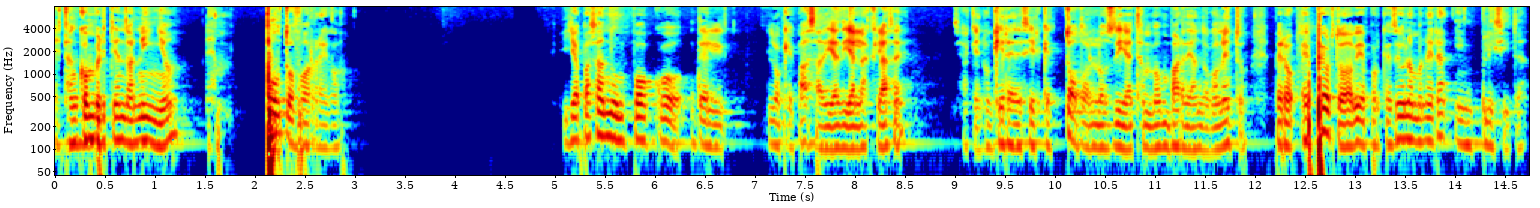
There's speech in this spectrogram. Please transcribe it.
están convirtiendo a niños en puto borregos. Y ya pasando un poco de lo que pasa día a día en las clases, o sea, que no quiere decir que todos los días están bombardeando con esto, pero es peor todavía porque es de una manera implícita.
